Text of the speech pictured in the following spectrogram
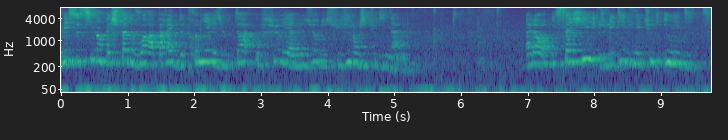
Mais ceci n'empêche pas de voir apparaître de premiers résultats au fur et à mesure du suivi longitudinal. Alors, il s'agit, je l'ai dit, d'une étude inédite.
